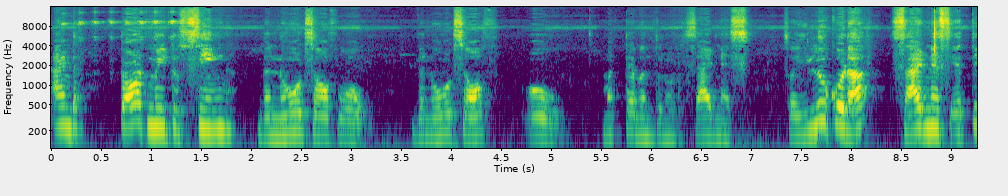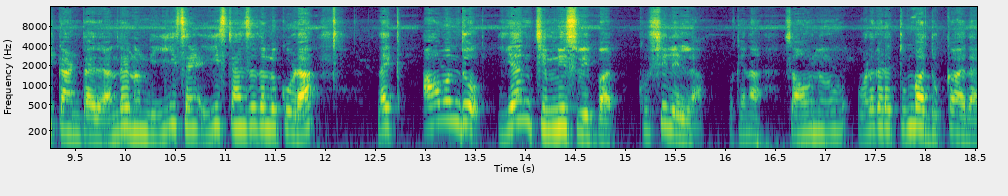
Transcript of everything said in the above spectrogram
And taught me to sing the notes of woe the notes of woe ಮತ್ತೆ ಬಂತು ನೋಡಿ ಸ್ಯಾಡ್ನೆಸ್ ಸೊ ಇಲ್ಲೂ ಕೂಡ ಸ್ಯಾಡ್ನೆಸ್ ಎತ್ತಿ ಕಾಣ್ತಾ ಇದೆ. ಅಂದ್ರೆ ನಮ್ಗೆ ಈ ಸೆ- ಈ ಸ್ಟ್ಯಾನ್ಸದಲ್ಲೂ ಕೂಡ ಲೈಕ್ ಆ ಒಂದು ಯಂಗ್ ಚಿಮ್ನಿ ಸ್ವೀಪರ್ ಖುಷಿಲಿಲ್ಲ. ಓಕೆನಾ? ಸೊ ಅವನು ಒಳಗಡೆ ತುಂಬ ದುಃಖ ಇದೆ.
